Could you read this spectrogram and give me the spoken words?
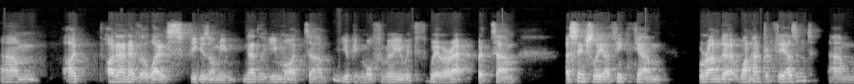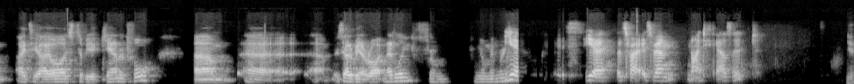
for? Um, I, I don't have the latest figures on me. Natalie, you might, um, you'll be more familiar with where we're at, but um, essentially I think um, we're under 100,000 um, ATAIs to be accounted for. Um, uh, is that about right, Natalie, from, from your memory? Yeah, yeah, that's right. It's around 90,000. Yeah,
